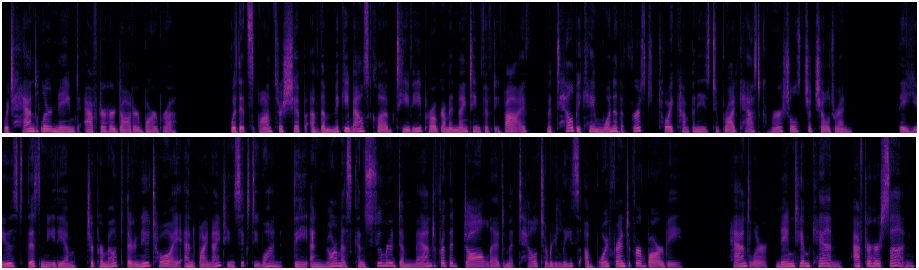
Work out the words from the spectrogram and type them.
which Handler named after her daughter Barbara. With its sponsorship of the Mickey Mouse Club TV program in 1955, Mattel became one of the first toy companies to broadcast commercials to children. They used this medium to promote their new toy, and by 1961, the enormous consumer demand for the doll led Mattel to release a boyfriend for Barbie Handler named him Ken after her son.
